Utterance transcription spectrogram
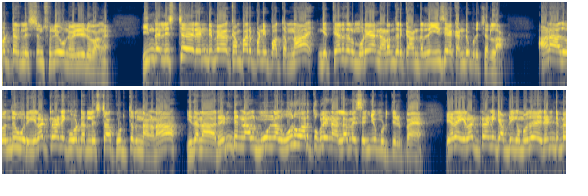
ஓட்டர் லிஸ்ட்னு சொல்லி ஒன்று வெளியிடுவாங்க. இந்த லிஸ்ட்டை ரெண்டுமே கம்பேர் பண்ணி பார்த்தோம்னா இங்க தேர்தல் முறையா நடந்திருக்கான்றது ஈஸியா கண்டுபிடிச்சிடலாம். ஆனால் அது வந்து ஒரு எலக்ட்ரானிக் ஓட்டர் லிஸ்ட்டாக கொடுத்துருந்தாங்கன்னா இதை நான் ரெண்டு நாள் மூணு நாள் ஒரு வாரத்துக்குள்ளே நான் எல்லாமே செஞ்சு முடிச்சிருப்பேன் ஏன்னா எலக்ட்ரானிக் அப்படிங்கும்போது ரெண்டுமே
